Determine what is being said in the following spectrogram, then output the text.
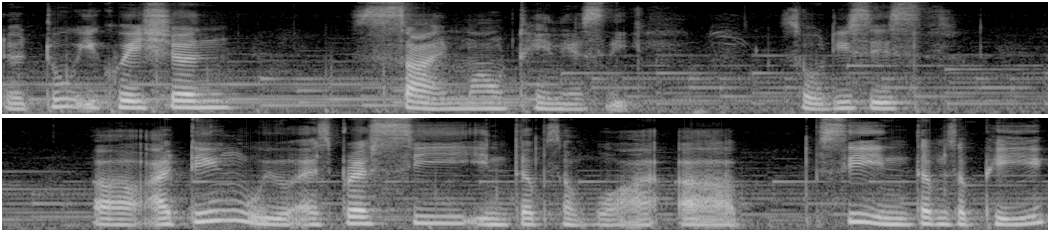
the two equation simultaneously. So this is uh, I think we will express C in terms of what uh, C in terms of P.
